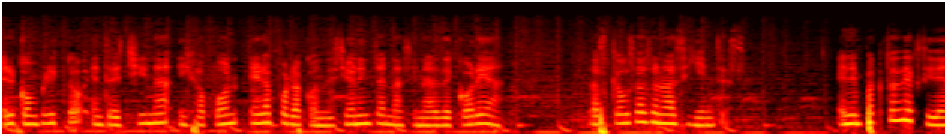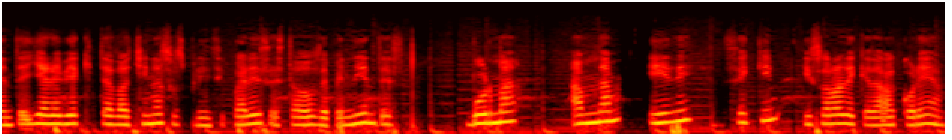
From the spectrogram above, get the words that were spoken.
El conflicto entre China y Japón era por la condición internacional de Corea. Las causas son las siguientes. El impacto de Occidente ya le había quitado a China sus principales estados dependientes, Burma, Amnam, Iri, Sikkim y solo le quedaba Corea.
